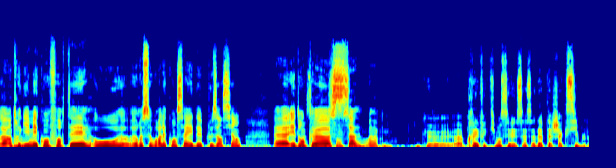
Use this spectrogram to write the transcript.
entre hmm. guillemets, conforté ou recevoir les conseils des plus anciens. et donc, ça. ça hein. donc, après, effectivement, ça s'adapte à chaque cible.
